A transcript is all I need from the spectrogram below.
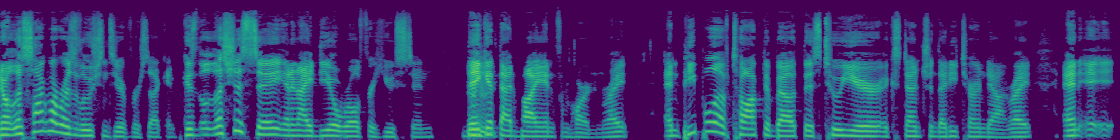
know, let's talk about resolutions here for a second, because let's just say in an ideal world for Houston, they mm-hmm. get that buy-in from Harden, right? And people have talked about this two-year extension that he turned down, right? And it,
